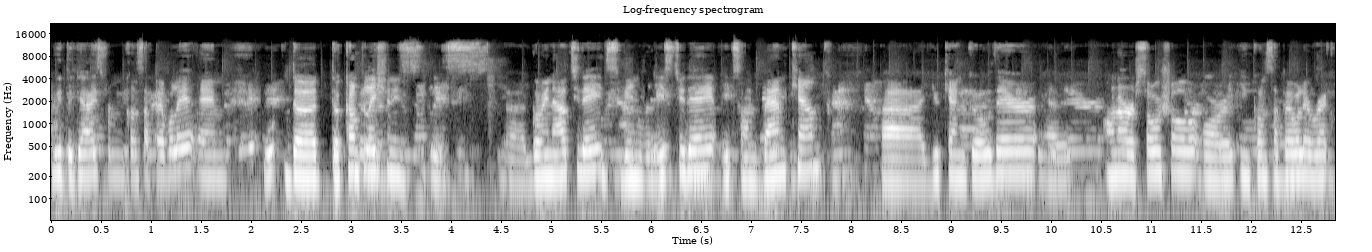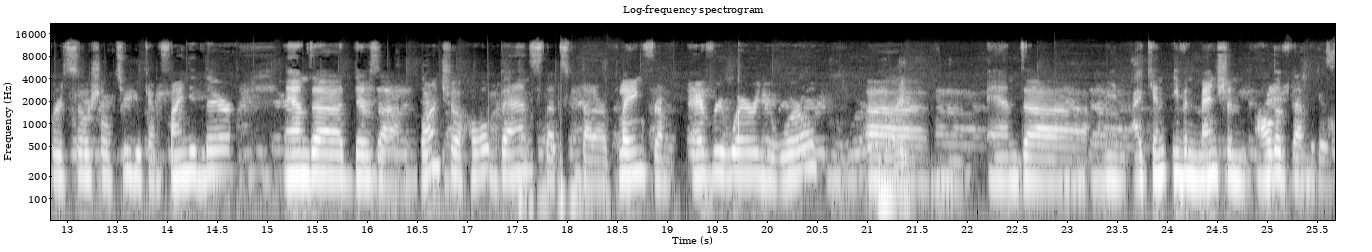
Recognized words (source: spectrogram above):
with the guys from Consapevole, and the the compilation is is uh, going out today. It's been released today. It's on Bandcamp. Uh, you can go there uh, on our social or in Consapevole Records social too. You can find it there. And uh, there's a bunch of whole bands that's, that are playing from everywhere in the world. Um, and uh, I mean, I can't even mention all of them because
